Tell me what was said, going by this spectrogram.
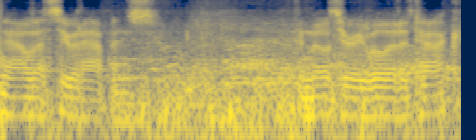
now let's see what happens. The military will it attack?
